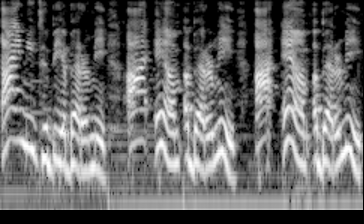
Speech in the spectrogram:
I need to be a better me. I am a better me. I am a better me.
